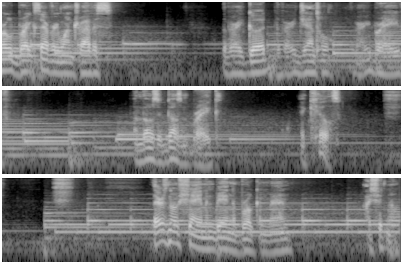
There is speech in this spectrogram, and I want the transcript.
world breaks everyone, Travis. The very good, the very gentle, the very brave. And those it doesn't break, it kills. There's no shame in being a broken man. I should know.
